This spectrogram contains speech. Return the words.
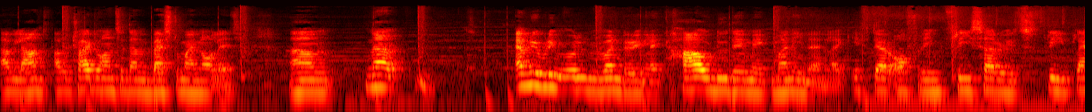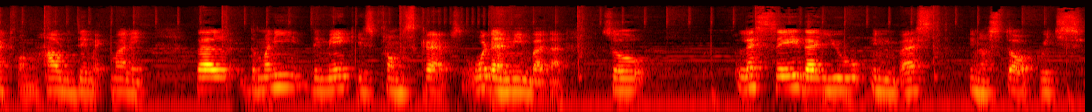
i will i will try to answer them best to my knowledge. Um, now everybody will be wondering like how do they make money then? Like if they're offering free service free platform how do they make money well the money they make is from scraps. What do i mean by that? So let's say that you invest in a stock which is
